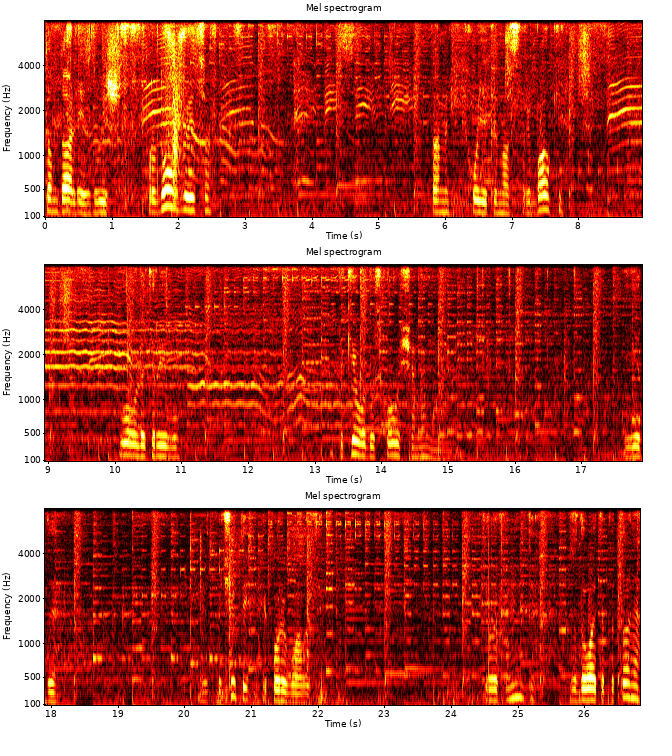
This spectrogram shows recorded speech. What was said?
Там далі здвиж продовжується. Там ходять у нас рибалки, ловлять рибу. Таке водосховище ми маємо. Є де відпочити і порибалити. Телефонуйте, задавайте питання.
